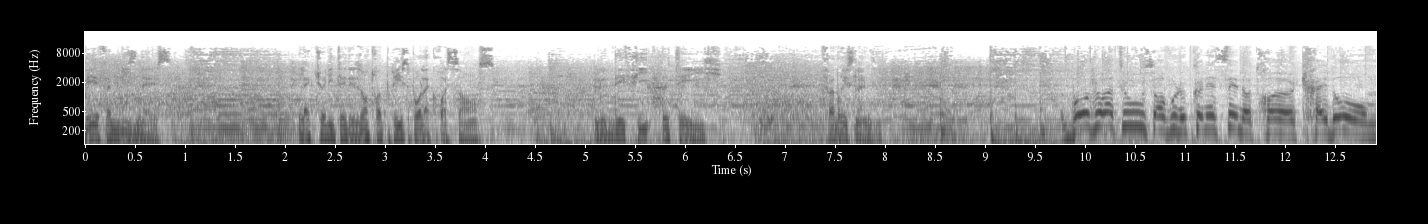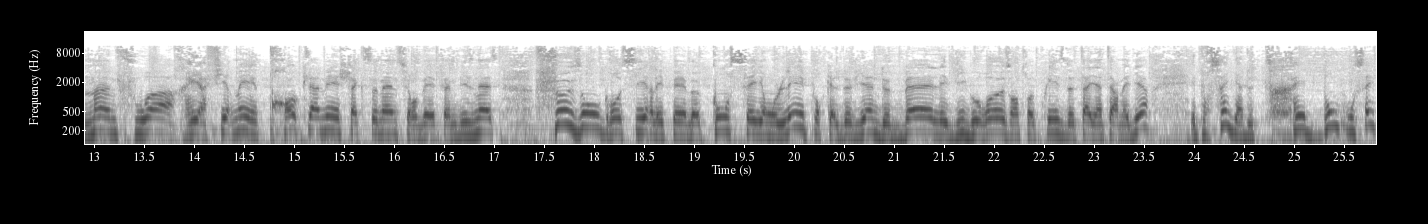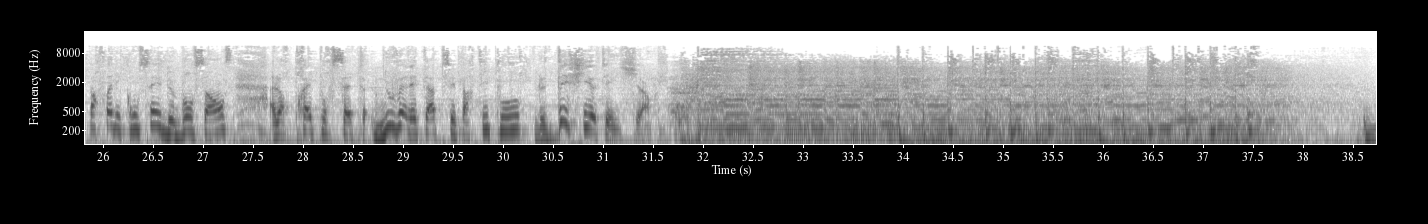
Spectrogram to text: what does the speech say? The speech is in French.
BFM Business. L'actualité des entreprises pour la croissance. Le défi ETI. Fabrice Lundi. Bonjour à tous, vous le connaissez, notre credo maintes fois réaffirmé, proclamé chaque semaine sur BFM Business. Faisons grossir les PME, conseillons-les pour qu'elles deviennent de belles et vigoureuses entreprises de taille intermédiaire. Et pour ça, il y a de très bons conseils, parfois des conseils de bon sens. Alors prêt pour cette nouvelle étape, c'est parti pour le défi ETI.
